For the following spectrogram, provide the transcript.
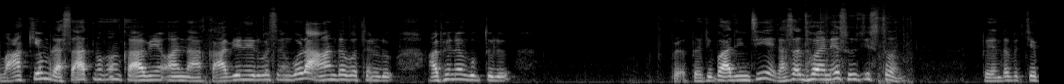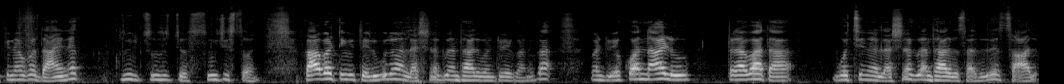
వాక్యం రసాత్మకం కావ్యం అన్న కావ్య నిర్వచనం కూడా ఆనందవచనుడు అభినవగుప్తులు గుప్తులు ప్రతిపాదించి రసధ్వనే సూచిస్తోంది. ఎంత చెప్పినా కూడా దానినే సూచిస్తోంది. కాబట్టి ఇవి తెలుగులో లక్షణ గ్రంథాలు వంటివే కనుక వంటివి. కొన్నాళ్ళు తర్వాత వచ్చిన లక్షణ గ్రంథాలకు చదివితే చాలు.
